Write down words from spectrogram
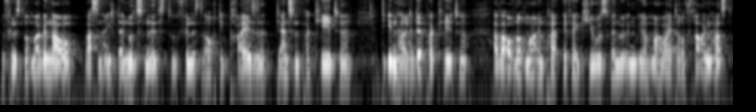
Du findest nochmal genau, was denn eigentlich dein Nutzen ist. Du findest auch die Preise, die einzelnen Pakete, die Inhalte der Pakete, aber auch nochmal ein paar FAQs, wenn du irgendwie nochmal weitere Fragen hast.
